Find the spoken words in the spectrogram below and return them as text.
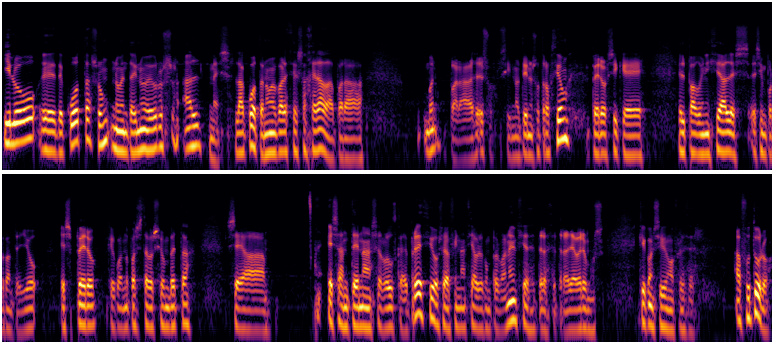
y luego eh, de cuota son 99 euros al mes. La cuota no me parece exagerada para, bueno, para eso, si no tienes otra opción, pero sí que el pago inicial es, es importante. Yo espero que cuando pase esta versión beta sea esa antena se reduzca de precio, o sea financiable con permanencia, etcétera, etcétera. Ya veremos qué consiguen ofrecer. A futuro,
